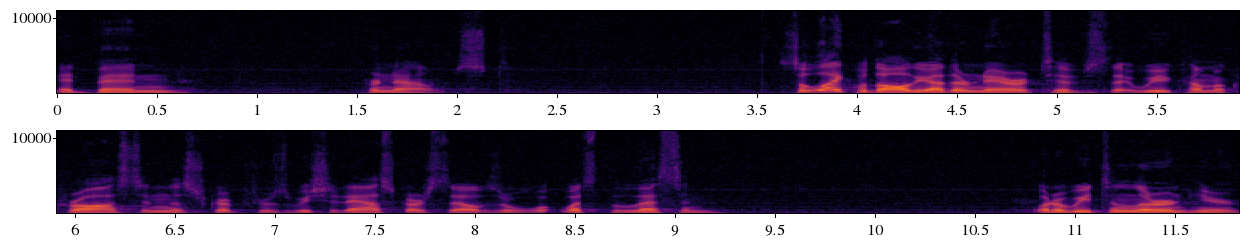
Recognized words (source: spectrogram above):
had been pronounced. So, like with all the other narratives that we come across in the scriptures, we should ask ourselves what's the lesson? What are we to learn here?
